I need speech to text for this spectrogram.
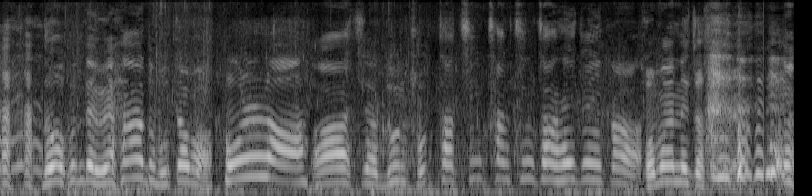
너 근데 왜 하나도 못 잡아? 몰라. 아 진짜 눈 좋다. 칭찬 칭찬 해주니까. 거만해졌어 그래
